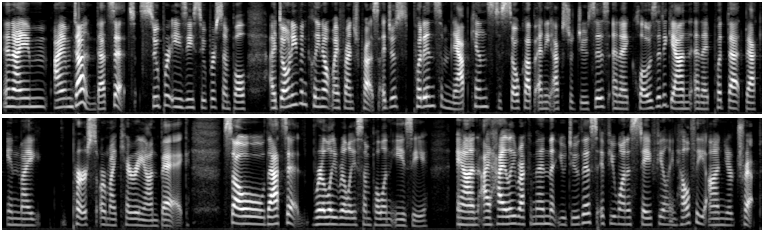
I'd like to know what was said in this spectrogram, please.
and I'm I'm done. That's it. Super easy, super simple. I don't even clean out my french press. I just put in some napkins to soak up any extra juices and I close it again and I put that back in my purse or my carry on bag. So that's it. Really, really simple and easy. And I highly recommend that you do this if you want to stay feeling healthy on your trip.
